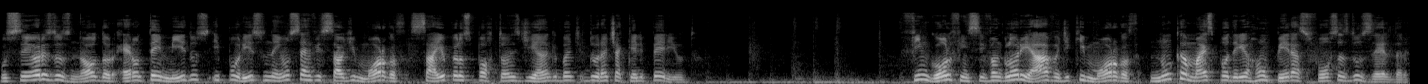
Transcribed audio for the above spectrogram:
Os Senhores dos Noldor eram temidos e por isso nenhum serviçal de Morgoth saiu pelos portões de Angband durante aquele período. Fingolfin se vangloriava de que Morgoth nunca mais poderia romper as forças dos Eldar,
